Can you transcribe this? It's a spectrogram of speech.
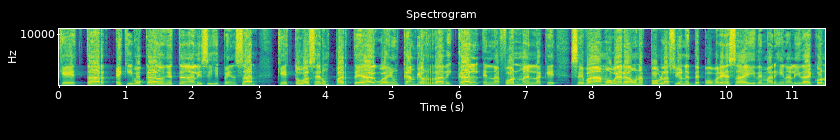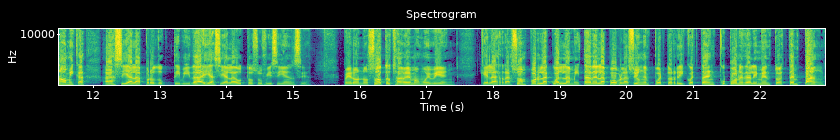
que estar equivocado en este análisis y pensar que esto va a ser un parteaguas y un cambio radical en la forma en la que se va a mover a unas poblaciones de pobreza y de marginalidad económica hacia la productividad y hacia la autosuficiencia. Pero nosotros sabemos muy bien que la razón por la cual la mitad de la población en Puerto Rico está en cupones de alimentos, está en pan,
